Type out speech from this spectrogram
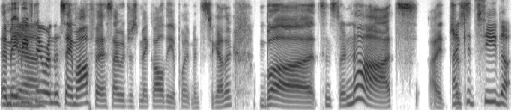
and maybe if they were in the same office, I would just make all the appointments together. But since they're not, I I could see the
